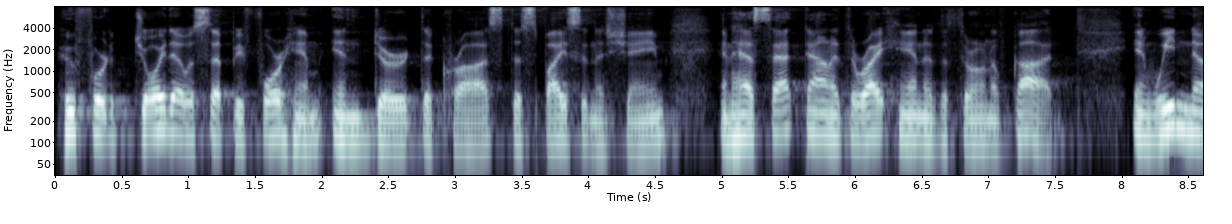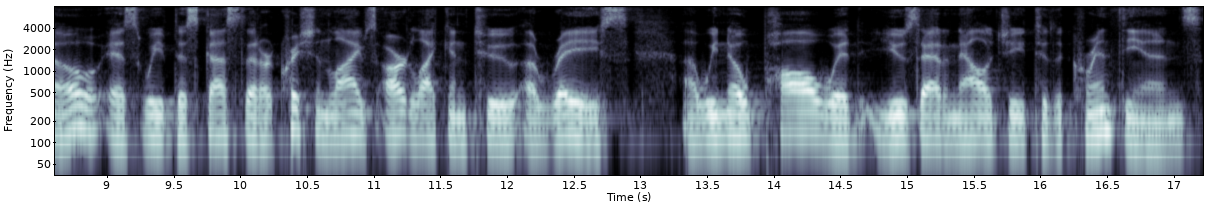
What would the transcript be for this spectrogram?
who for joy that was set before him endured the cross, despising the shame, and has sat down at the right hand of the throne of God. And we know, as we've discussed, that our Christian lives are likened to a race uh, we know Paul would use that analogy to the Corinthians.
